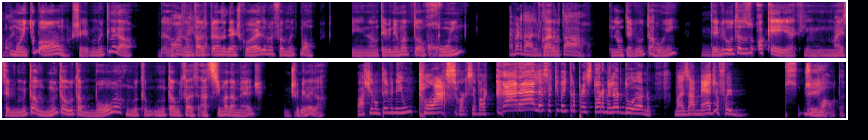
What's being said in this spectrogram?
Black? muito bom. Achei muito legal. Eu Bom não evento, tava né? esperando grande coisa, mas foi muito bom. E não teve nenhuma luta ruim. É verdade, não Claro. teve luta... Não teve luta ruim. Uhum. Teve lutas ok, assim, mas teve muita, muita luta boa, luta, muita luta acima da média. Achei bem legal. Eu acho que não teve nenhum clássico que você fala, caralho, essa aqui vai entrar pra história melhor do ano. Mas a média foi muito Sim. alta.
